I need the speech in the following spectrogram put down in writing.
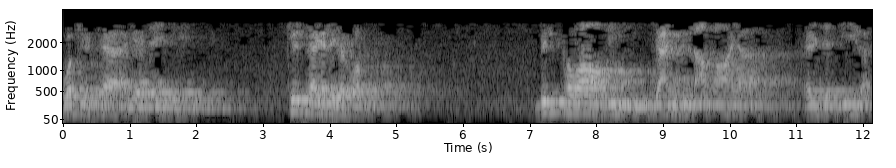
وكلتا يديه كلتا يدي الرب بالفواضل يعني بالعطايا الجزيلة.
